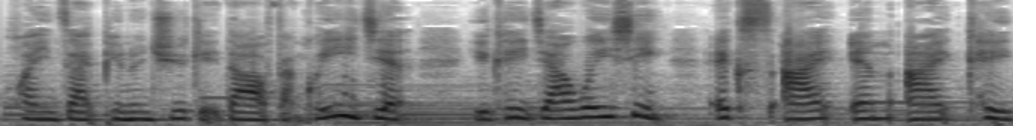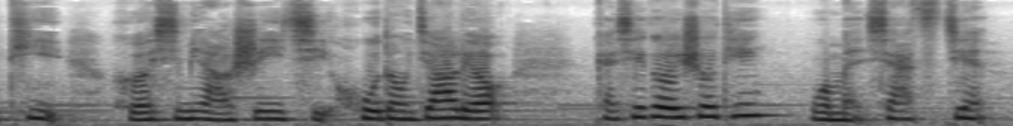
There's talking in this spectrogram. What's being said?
欢迎在评论区给到反馈意见，也可以加微信 x i m i k t 和西米老师一起互动交流。感谢各位收听，我们下次见。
